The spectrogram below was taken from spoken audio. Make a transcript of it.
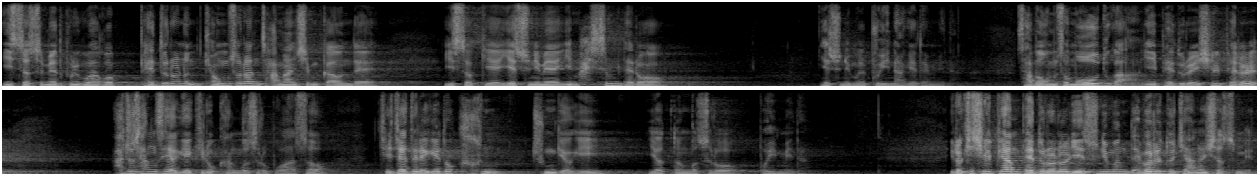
있었음에도 불구하고 베드로는 경솔한 자만심 가운데 있었기에 예수님의 이 말씀대로 예수님을 부인하게 됩니다. 사복음서 모두가 이 베드로의 실패를 아주 상세하게 기록한 것으로 보아서 제자들에게도 큰 충격이었던 것으로 보입니다. 이렇게 실패한 베드로를 예수님은 내버려 두지 않으셨습니다.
